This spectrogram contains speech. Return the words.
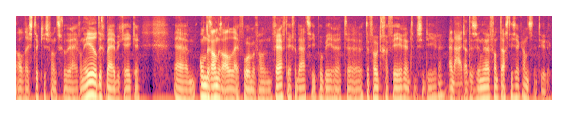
allerlei stukjes van het schilderij van heel dichtbij bekeken. Ehm, onder andere allerlei vormen van verfdegradatie proberen te, te fotograferen en te bestuderen. En nou, dat is een fantastische kans natuurlijk.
